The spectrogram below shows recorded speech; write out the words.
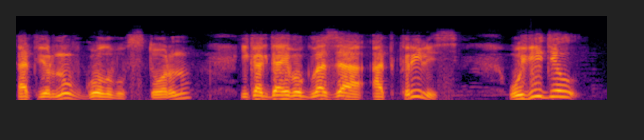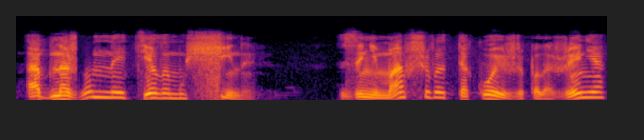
отвернув голову в сторону, и когда его глаза открылись, увидел обнаженное тело мужчины, занимавшего такое же положение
